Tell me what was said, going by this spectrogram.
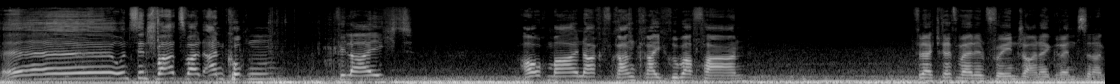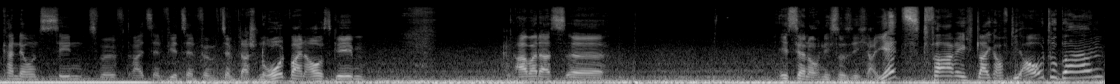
äh, uns den Schwarzwald angucken. Vielleicht auch mal nach Frankreich rüberfahren. Vielleicht treffen wir den Franger an der Grenze, dann kann der uns 10, 12, 13, 14, 15 Flaschen Rotwein ausgeben. Aber das äh, ist ja noch nicht so sicher. Jetzt fahre ich gleich auf die Autobahn,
